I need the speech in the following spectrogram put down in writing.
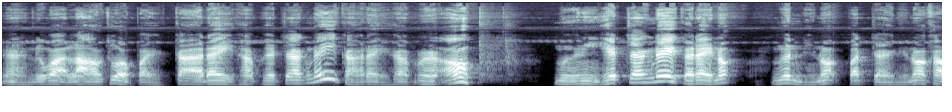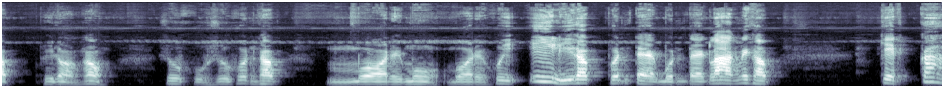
เอ่อหรือว่าลาวทั่วไปกาได้ครับเฮ็ดจังได้กาได้ครับ เออเอามือนี่เฮ็ดจังได้ก็ได้เนาะเงินนี่เนาะปัจจัยนี่เนาะครับ พี่น้องเฮาสู่ขู่สู่คนครับบ่ได้มูบ่ได้คุย อีหลีครับเพิ่นแตกบนแตกล่างนี่ครับเกตเก้า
